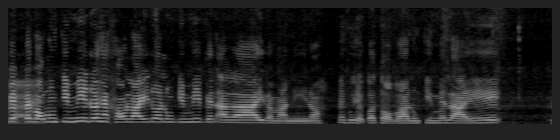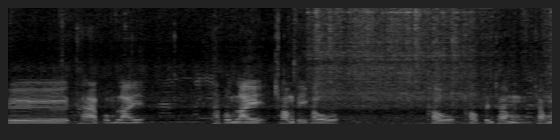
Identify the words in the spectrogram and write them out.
ไปลฟ์ไปบอกลุงจิมมี่ด้วยให้เขาไลฟ์ด้วยลุงจิมมี่เป็นอะไรประมาณนี้เนาะแม่ผู้ใหญ่ก็ตอบว่าลุงจิมไม่ไลฟ์คือถ้าผมไลฟ์ถ้าผมไลฟ์ช่องที่เขา เขาเขาเป็นช่องช่องใ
